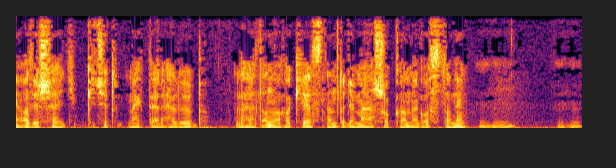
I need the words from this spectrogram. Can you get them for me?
az is egy kicsit megterhelőbb lehet annak, aki ezt nem tudja másokkal megosztani. Uh-huh. Uh-huh.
